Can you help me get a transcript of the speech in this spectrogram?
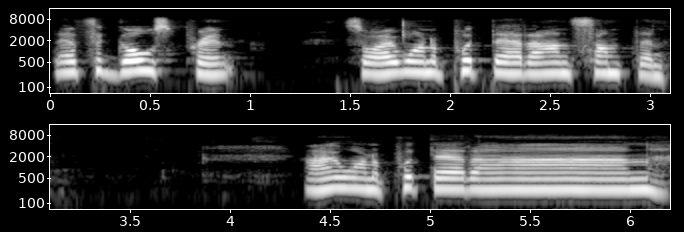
That's a ghost print. So I want to put that on something. I want to put that on,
